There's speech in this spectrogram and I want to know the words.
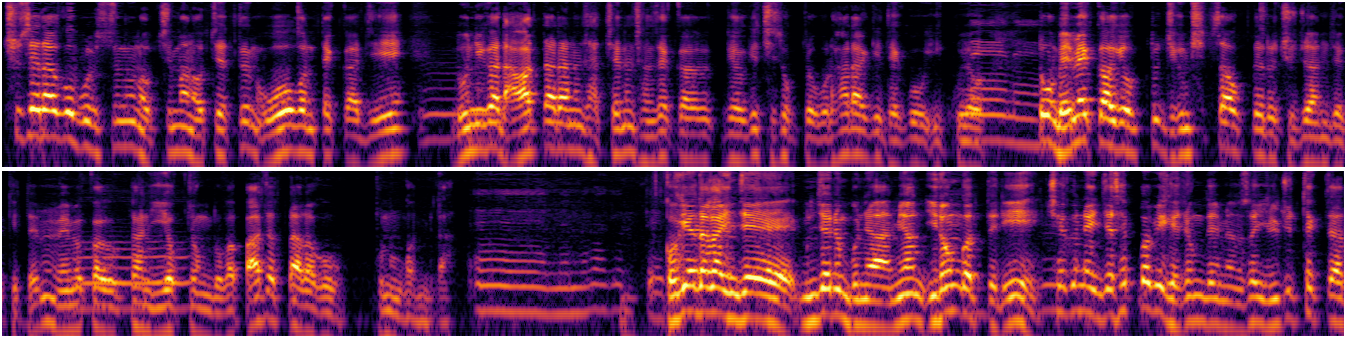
추세라고 볼 수는 없지만 어쨌든 5억 원대까지 음. 논의가 나왔다라는 자체는 전세 가격이 지속적으로 하락이 되고 있고요. 네네. 또 매매 가격도 지금 14억대로 주저앉았기 때문에 매매 가격도 한 음. 2억 정도가 빠졌다라고 보는 겁니다. 예, 매매 가격대. 거기에다가 이제 문제는 뭐냐면 이런 음. 것들이 최근에 이제 세법이 개정되면서 1주택자라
